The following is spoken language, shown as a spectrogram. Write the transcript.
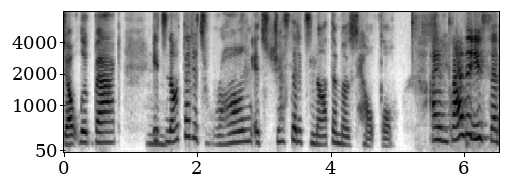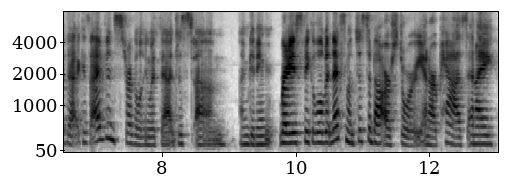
don't look back, mm. it's not that it's wrong, it's just that it's not the most helpful. I'm glad that you said that because I've been struggling with that. Just um, I'm getting ready to speak a little bit next month just about our story and our past, and I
